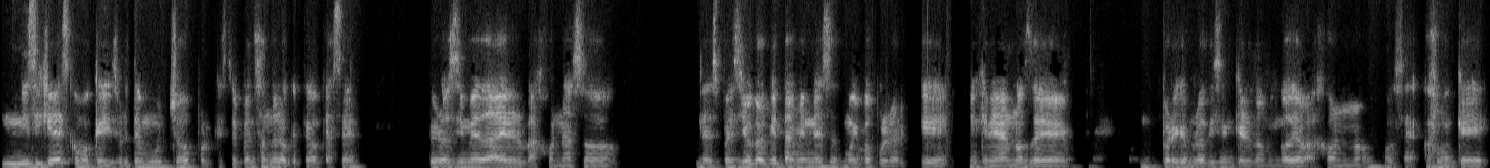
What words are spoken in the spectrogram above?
ni siquiera es como que disfrute mucho porque estoy pensando en lo que tengo que hacer, pero sí me da el bajonazo Después yo creo que también es muy popular que en general nos dé, por ejemplo, dicen que el domingo de bajón, ¿no? O sea, como que,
